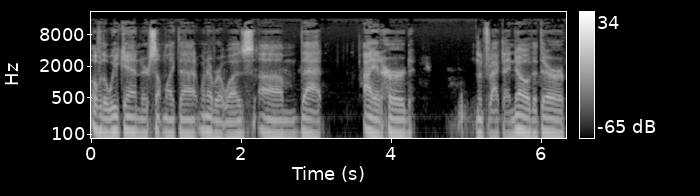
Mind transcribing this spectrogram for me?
over the weekend or something like that, whenever it was. Um, that I had heard. In fact, I know that there are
